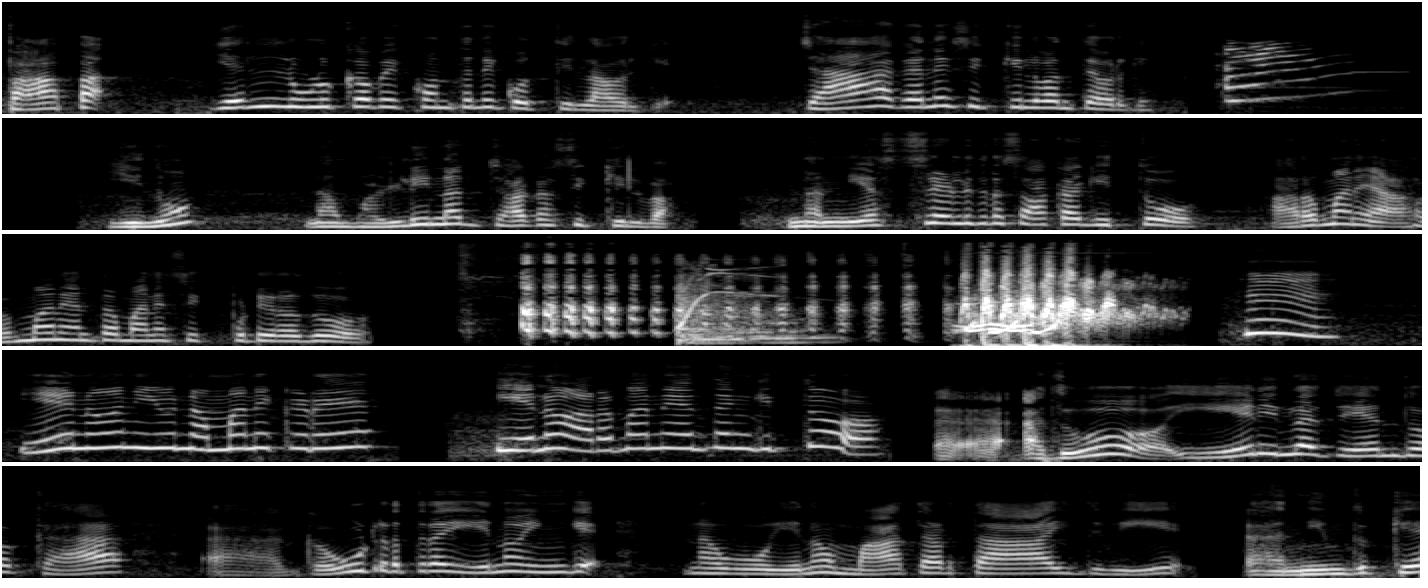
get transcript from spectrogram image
ಪಾಪ ಎಲ್ಲಿ ಉಳ್ಕೋಬೇಕು ಅಂತಾನೆ ಗೊತ್ತಿಲ್ಲ ಅವ್ರಿಗೆ. ಜಾಗನೇ ಸಿಕ್ಕಿಲ್ವಂತೆ ಅವ್ರಿಗೆ. ಏನು ನಮ್ಮ ಹಳ್ಳಿನಾಗ ಜಾಗ ಸಿಕ್ಕಿಲ್ವಾ? ನನ್ನ ಹೆಸ್ರು ಹೇಳಿದ್ರೆ ಸಾಕಾಗಿತ್ತು. ಅರಮನೆ ಅರಮನೆ ಅಂತ ಮನೆ ಸಿಕ್ಬಿಟ್ಟಿರೋದು. ಏನೋ ನೀವು ನಮ್ಮನೆ ಕಡೆ? ಏನೋ ಅರಮನೆ ಅಂತಂಗಿತ್ತು ಅದು ಏನಿಲ್ಲ ಜಯಂತು ಅಕ್ಕ. ಗೌಡ್ರ ಹತ್ರ ಏನೋ ಹಿಂಗೆ ನಾವು ಏನೋ ಮಾತಾಡ್ತಾ ಇದ್ವಿ. ಆ, ನಿಮ್ದಕ್ಕೆ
